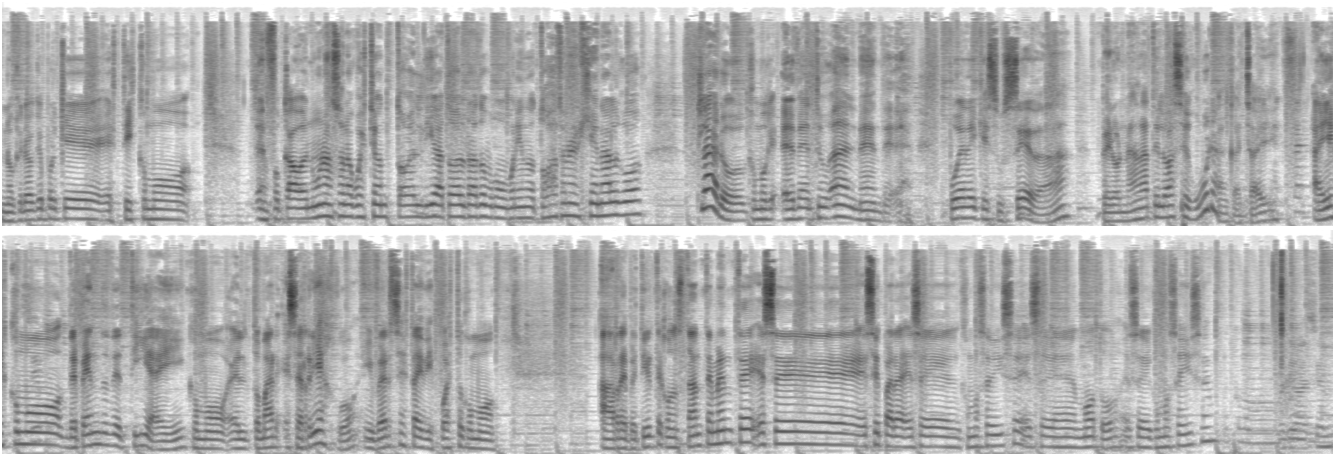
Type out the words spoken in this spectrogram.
No creo que porque estéis como enfocado en una sola cuestión todo el día, todo el rato, como poniendo toda tu energía en algo, claro, como que eventualmente puede que suceda, pero nada te lo asegura, ¿cachai? Ahí es como, depende de ti ahí, como el tomar ese riesgo y ver si estás dispuesto como a repetirte constantemente ese, ese para, ese, ¿cómo se dice? Ese moto, ese, ¿cómo se dice? Como... Motivación.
